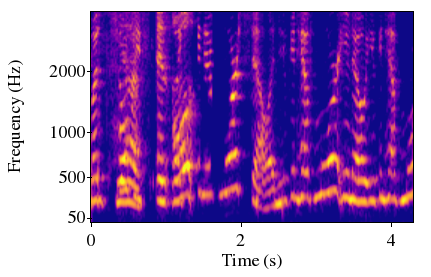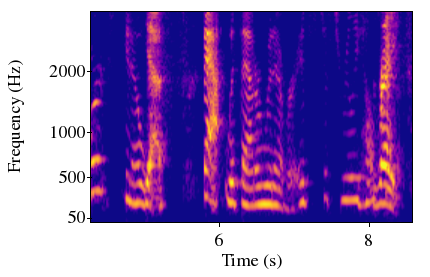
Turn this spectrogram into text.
but it's healthy. Yes, and like all you can have more salad. You can have more, you know, you can have more, you know, yes, fat with that or whatever. It's just really healthy. Right.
